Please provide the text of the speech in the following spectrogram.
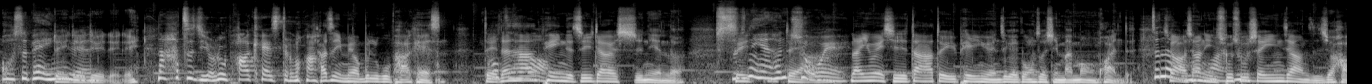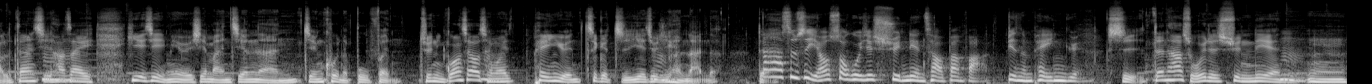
哦，是配音员。对对对对对。那他自己有录 podcast 吗？他自己没有录过 podcast。对，但是他配音的资历大概十年了，十年很久哎、欸啊。那因为其实大家对于配音员这个工作其实蛮梦幻的，真的，就好像你出出声音这样子就好了。嗯、但是其实他在业界里面有一些蛮艰难、艰困的部分，就是你光是要成为配音员这个职业就已经很难了。那、嗯、他是不是也要受过一些训练才有办法变成配音员？是，但他所谓的训练，嗯，嗯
